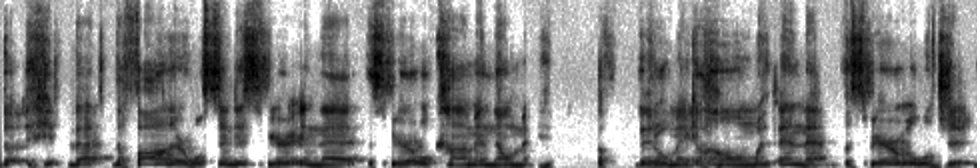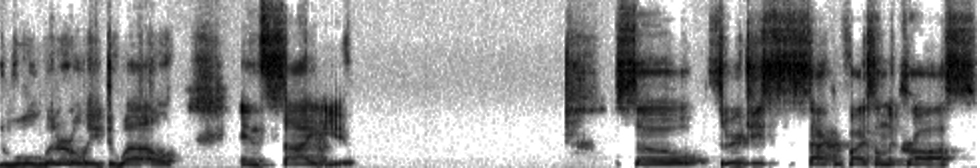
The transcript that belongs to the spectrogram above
the, that the Father will send his Spirit, and that the Spirit will come and they'll that'll make a home within them. The Spirit will will literally dwell inside you. So through Jesus' sacrifice on the cross,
